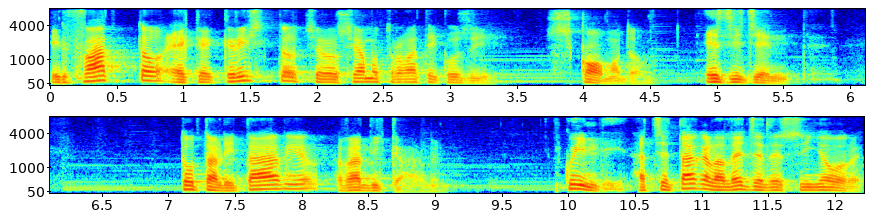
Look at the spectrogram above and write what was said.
Il fatto è che Cristo ce lo siamo trovati così, scomodo, esigente, totalitario, radicale. Quindi accettare la legge del Signore,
